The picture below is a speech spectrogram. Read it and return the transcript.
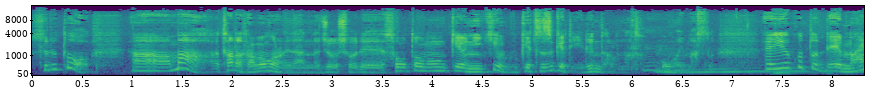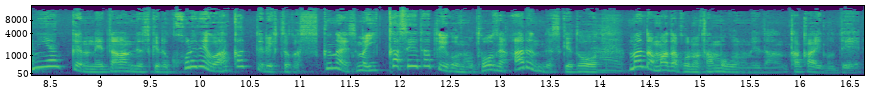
すると、あまあ、ただ卵の値段の上昇で、相当の恩恵を2期を受け続けているんだろうなと思います。えー、いうことで、マニアックなネタなんですけど、これね、分かってる人が少ないです。まあ、一過性だということも当然あるんですけど、はい、まだまだこの卵の値段高いので、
